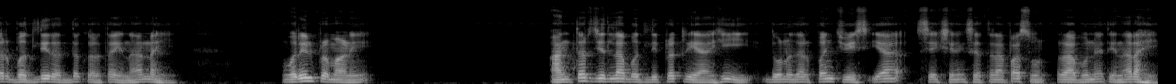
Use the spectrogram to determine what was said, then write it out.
तर बदली रद्द करता येणार नाही. वरीलप्रमाणे आंतरजिल्हा बदली प्रक्रिया ही दोन हजार पंचवीस या शैक्षणिक सत्रापासून राबवण्यात येणार आहे.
